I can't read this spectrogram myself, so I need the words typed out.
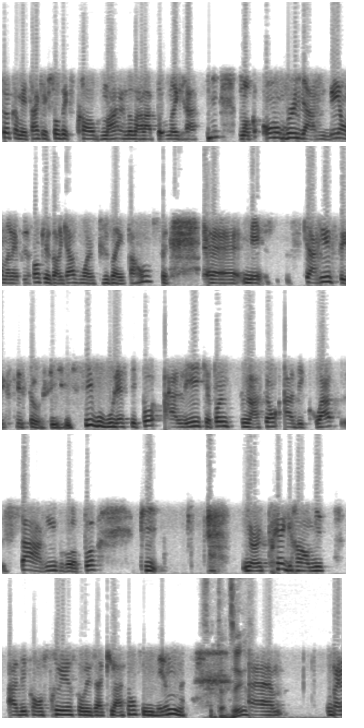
ça comme étant quelque chose d'extraordinaire dans la pornographie. Donc, on veut y arriver. On a l'impression que les orgasmes vont être plus intenses. Euh, mais ce qui arrive, c'est que c'est ça. Si vous vous laissez pas aller, qu'il n'y a pas une stimulation adéquate, ça arrivera pas. Puis, il y a un très grand mythe à déconstruire sur l'éjaculation féminine. C'est-à-dire? Euh, ben,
